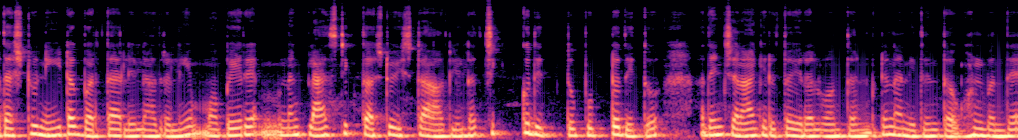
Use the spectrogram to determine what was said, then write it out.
ಅದಷ್ಟು ನೀಟಾಗಿ ಬರ್ತಾ ಇರಲಿಲ್ಲ ಅದರಲ್ಲಿ. ಬೇರೆ, ನಂಗೆ ಪ್ಲಾಸ್ಟಿಕ್ದು ಅಷ್ಟು ಇಷ್ಟ ಆಗಲಿಲ್ಲ. ಚಿಕ್ಕದಿತ್ತು, ಪುಟ್ಟದಿತ್ತು. ಅದೇನು ಚೆನ್ನಾಗಿರುತ್ತೋ ಇರಲ್ವೋ ಅಂತ ಅಂದ್ಬಿಟ್ಟು ನಾನು ಇದನ್ನು ತೊಗೊಂಡು ಬಂದೆ.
